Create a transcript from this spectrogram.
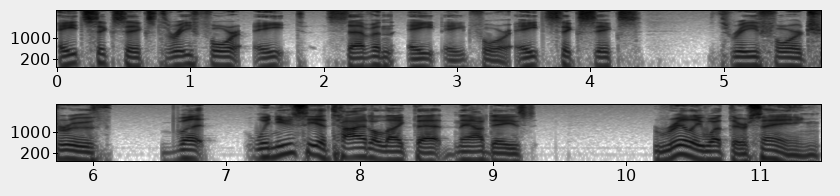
866 348 7884. 866 34 Truth. But when you see a title like that nowadays, really what they're saying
